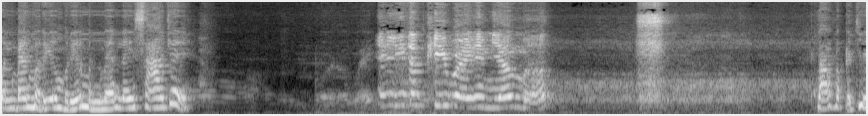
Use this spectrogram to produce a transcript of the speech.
មិនមែនមករៀលមករៀលមិនមែនលេងសើចទេ Only the people in Myanmar ដល់បកជា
